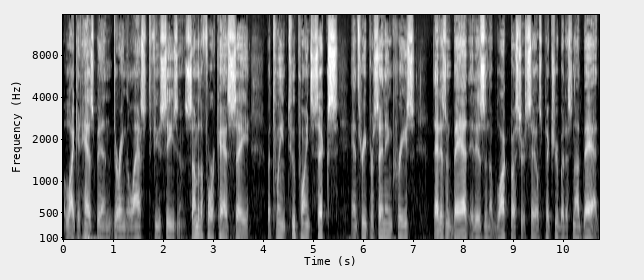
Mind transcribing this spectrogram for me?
like it has been during the last few seasons? Some of the forecasts say between 2.6 and 3% increase. That isn't bad. It isn't a blockbuster sales picture, but it's not bad.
